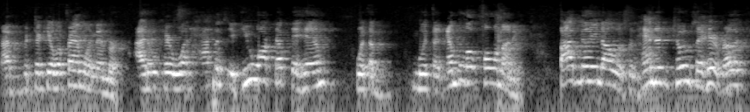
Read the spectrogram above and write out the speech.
I have a particular family member. I don't care what happens. If you walked up to him with a with an envelope full of money, five million dollars, and handed it to him, say, "Here, brother,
